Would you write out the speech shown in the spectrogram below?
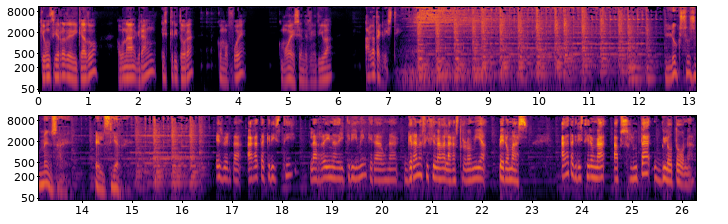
que un cierre dedicado a una gran escritora como fue, como es en definitiva, Agatha Christie. Luxus Mensae, el cierre. Es verdad, Agatha Christie, la reina del crimen, que era una gran aficionada a la gastronomía, pero más. Agatha Christie era una absoluta glotona.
